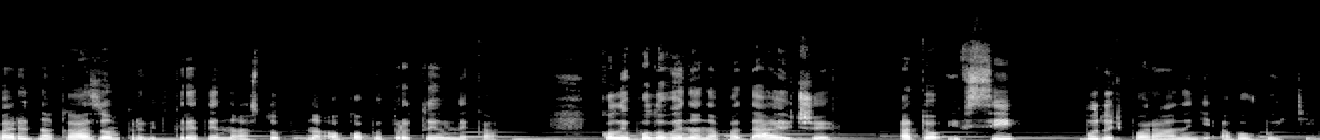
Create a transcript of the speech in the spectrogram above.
перед наказом про відкритий наступ на окопи противника, коли половина нападаючих, а то і всі, будуть поранені або вбиті.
